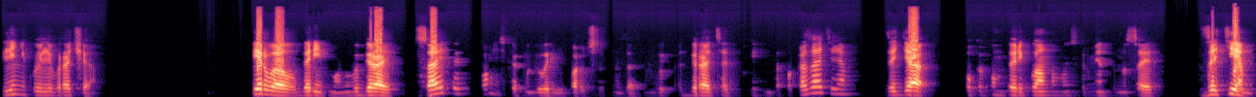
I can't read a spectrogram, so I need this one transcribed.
клинику или врача. Первый алгоритм, он выбирает сайты, помните, как мы говорили пару часов назад, он отбирает сайт по каким-то показателям, зайдя по какому-то рекламному инструменту на сайт, затем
